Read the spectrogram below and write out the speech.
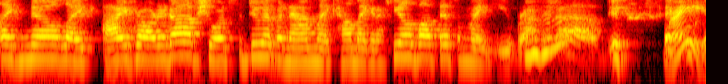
like know, like I brought it up. She wants to do it, but now I'm like, how am I gonna feel about this? I'm like, you brought it mm-hmm. up. Right.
